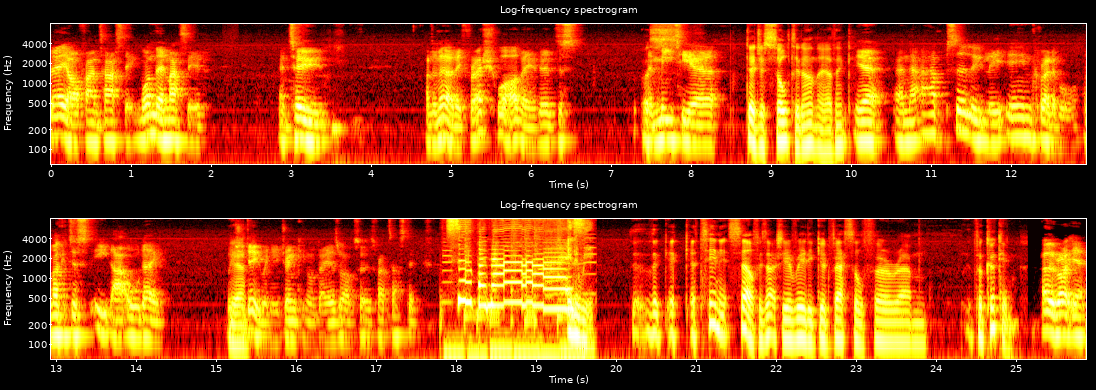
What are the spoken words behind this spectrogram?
they are fantastic. One, they're massive, and two, I don't know, are they fresh? What are they? They're just they're meatier, They're just salted, aren't they? I think. yeah, and they're absolutely incredible. And I could just eat that all day, which Yeah. you do when you're drinking all day as well. So it's fantastic. Super nice. Anyway, the, the a, a tin itself is actually a really good vessel for um, for cooking Oh right, yeah.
